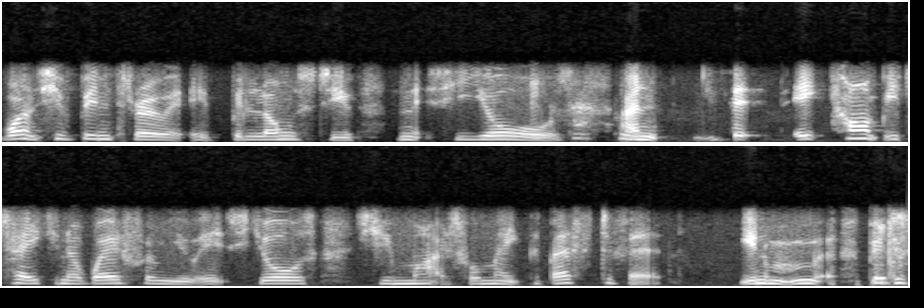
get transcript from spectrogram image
Once you've been through it, it belongs to you, and it's yours. Exactly. And it, it can't be taken away from you. It's yours. So you might as well make the best of it. You know, because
